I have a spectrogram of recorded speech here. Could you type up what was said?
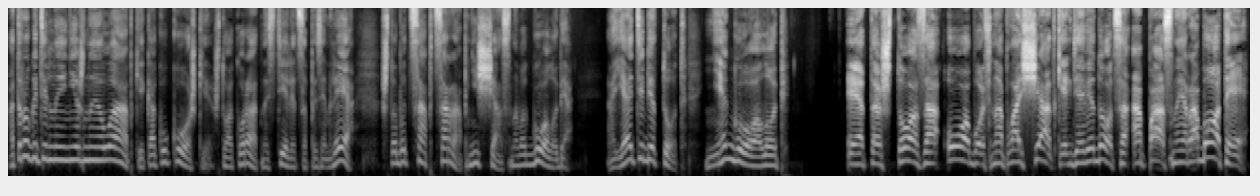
а трогательные нежные лапки, как у кошки, что аккуратно стелется по земле, чтобы цап-царап несчастного голубя. А я тебе тут не голубь. «Это что за обувь на площадке, где ведутся опасные работы?» —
